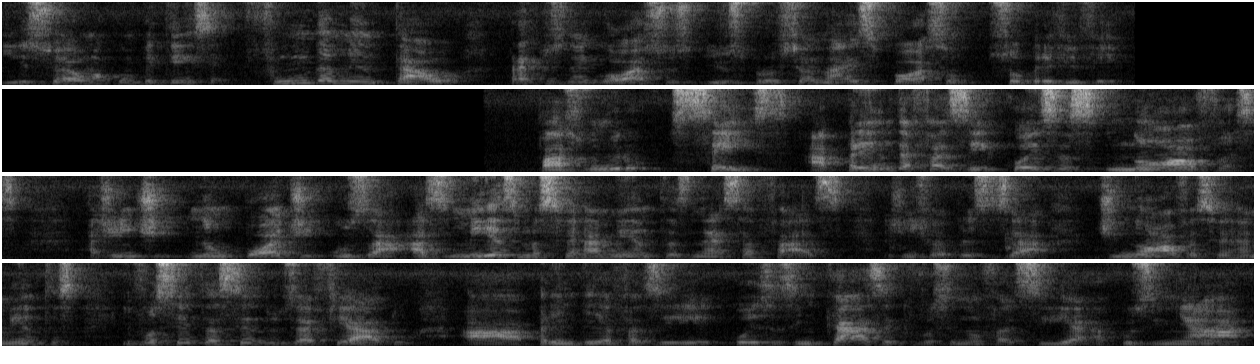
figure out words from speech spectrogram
isso é uma competência fundamental para que os negócios e os profissionais possam sobreviver. Passo número 6. Aprenda a fazer coisas novas. A gente não pode usar as mesmas ferramentas nessa fase. A gente vai precisar de novas ferramentas e você está sendo desafiado a aprender a fazer coisas em casa que você não fazia, a cozinhar,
